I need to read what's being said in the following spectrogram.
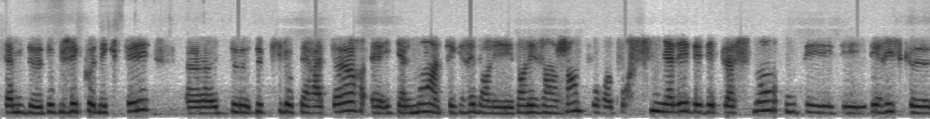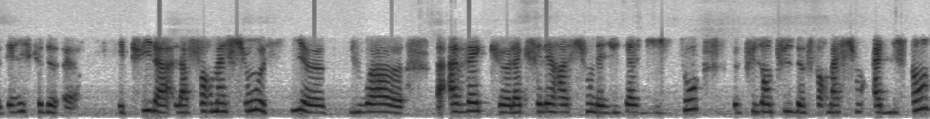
systèmes d'objets connectés euh, de, depuis l'opérateur également intégré dans les dans les engins pour pour signaler des déplacements ou des, des, des risques des risques de heurts. Et puis la, la formation aussi euh, doit, euh, avec l'accélération des usages digitaux, de plus en plus de formation à distance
